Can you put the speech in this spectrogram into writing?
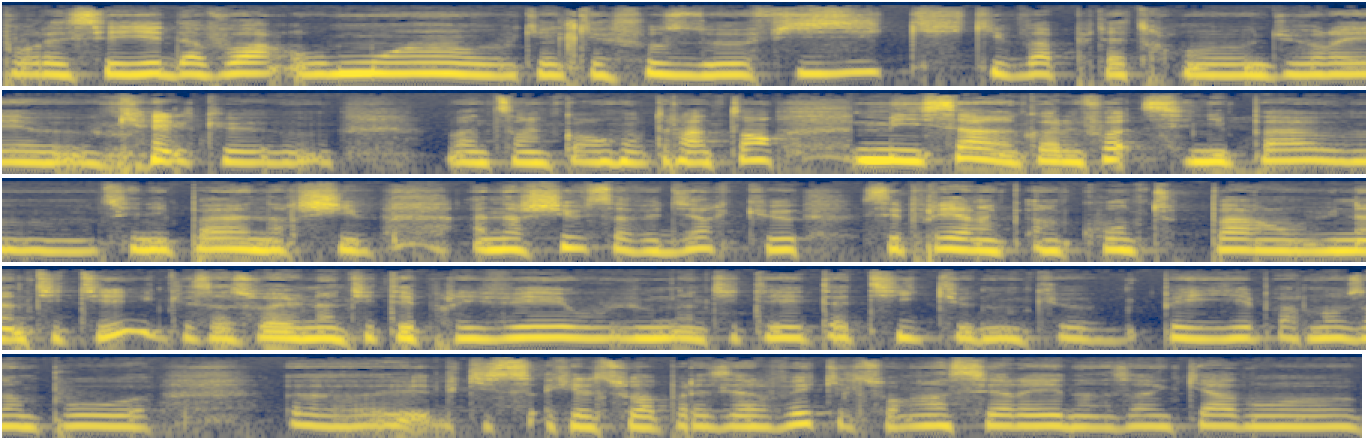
pour essayer d'avoir au moins quelque chose de physique qui va peut-être durer quelques 25 ans ou 30 ans. Mais ça, encore une fois, ce n'est pas, euh, ce n'est pas un archive. Un archive, ça veut dire que c'est pris en, compte par une entité, que ce soit une entité privée ou une entité étatique, donc euh, payée par nos impôts, euh, qu'elle soit préservée, qu'elle soit insérée dans un cadre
